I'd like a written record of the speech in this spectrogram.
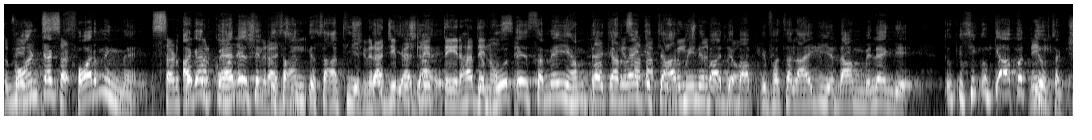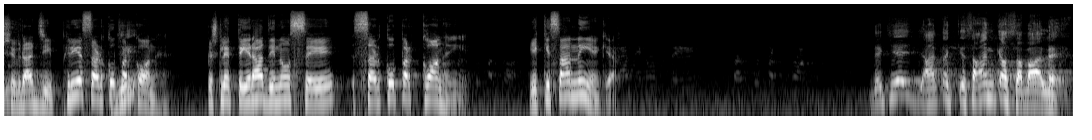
तो कॉन्ट्रैक्ट फ़ार्मिंग में सड़कों अगर पहले से किसान के साथ ये शिवराज जी, पिछले 13 कि दिनों बोते समय ही हम तय कर रहे हैं कि चार महीने बाद जब आपकी फ़सल आएगी ये दाम मिलेंगे तो किसी को क्या आपत्ति हो सकती है? शिवराज जी फिर ये सड़कों पर कौन है? पिछले तेरह दिनों से सड़कों पर कौन है ये? ये किसान नहीं है क्या? देखिए जहाँ तक किसान का सवाल है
